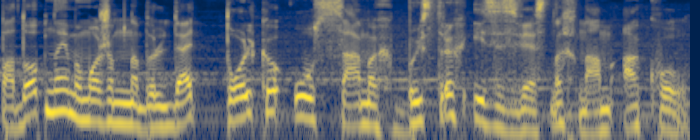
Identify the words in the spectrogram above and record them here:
Подобное мы можем наблюдать только у самых быстрых из известных нам акул.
